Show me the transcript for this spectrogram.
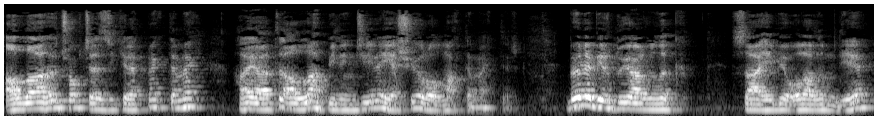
Allah'ı çokça zikretmek demek hayatı Allah bilinciyle yaşıyor olmak demektir. Böyle bir duyarlılık sahibi olalım diye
